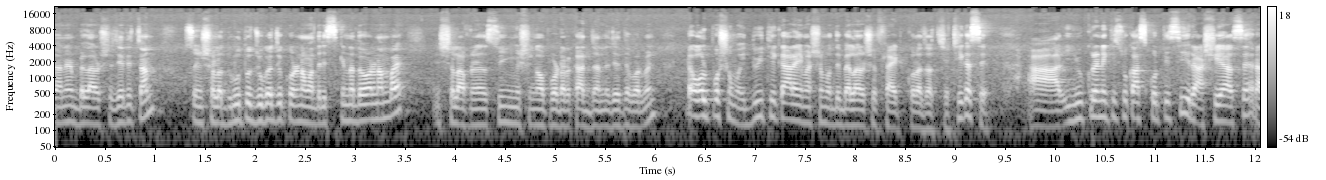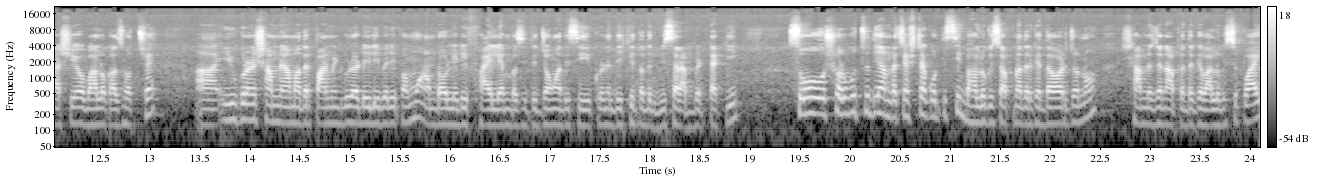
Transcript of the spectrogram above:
জানেন বেলারসে যেতে চান সো ইনশাল্লাহ দ্রুত যোগাযোগ করেন আমাদের স্ক্রিনে দেওয়ার নাম্বারে। ইনশাল্লাহ আপনারা সুইং মেশিন অপারেটর কাজ জানে যেতে পারবেন। এটা অল্প সময়, দুই থেকে আড়াই মাসের মধ্যে বেলারসে ফ্লাইট করা যাচ্ছে, ঠিক আছে? আর ইউক্রেনে কিছু কাজ করতেছি রাশিয়া আছে রাশিয়াও ভালো কাজ হচ্ছে। ইউক্রেনের সামনে আমাদের পারমিটগুলো ডেলিভারি পাবো আমরা অলরেডি ফাইল এম্বাসিতে জমা দিছি ইউক্রেনে দেখি তাদের ভিসার আপডেটটা কী। সো সর্বোচ্চ দিয়ে আমরা চেষ্টা করতেছি ভালো কিছু আপনাদেরকে দেওয়ার জন্য। সামনে যেন আপনাদেরকে ভালো কিছু পাই।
